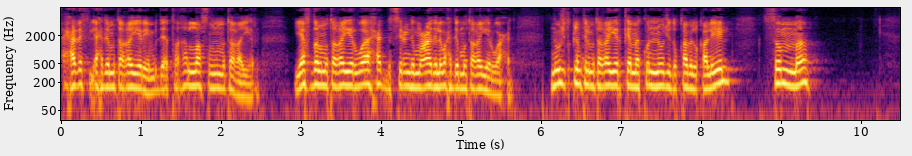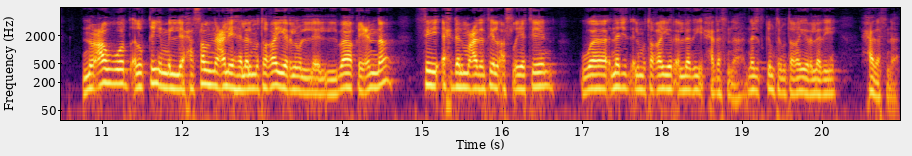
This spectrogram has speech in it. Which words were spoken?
حذف لأحد المتغيرين بدي أتخلص من المتغير. يفضل متغير واحد بتصير عندي معادلة واحدة بمتغير واحد. نوجد قيمة المتغير كما كنا نوجد قبل قليل ثم نعوض القيمة اللي حصلنا عليها للمتغير الباقي عندنا. في إحدى المعادلتين الأصليتين ونجد المتغير الذي حذفناه نجد قيمة المتغير الذي حذفناه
